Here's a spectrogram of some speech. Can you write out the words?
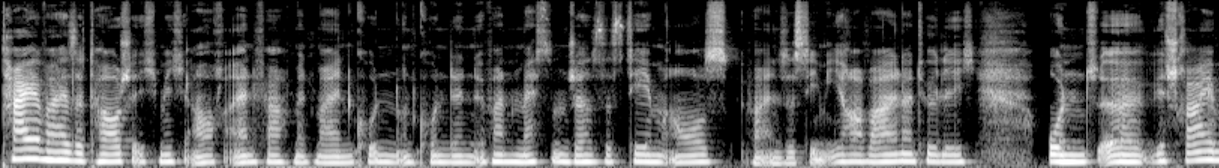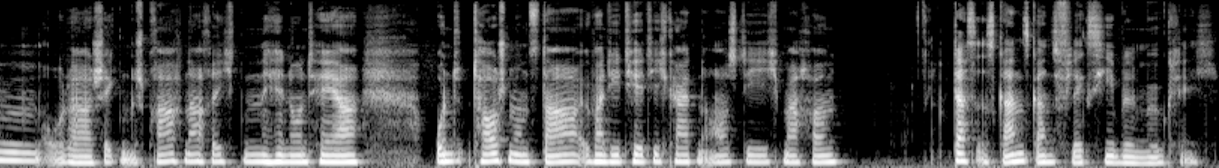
Teilweise tausche ich mich auch einfach mit meinen Kunden und Kundinnen über ein Messenger-System aus, über ein System ihrer Wahl natürlich. Und äh, wir schreiben oder schicken Sprachnachrichten hin und her und tauschen uns da über die Tätigkeiten aus, die ich mache. Das ist ganz, ganz flexibel möglich.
